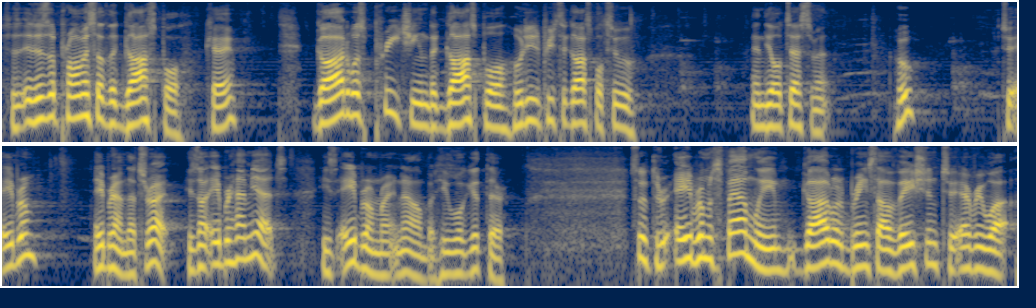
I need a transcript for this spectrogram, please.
It says it is a promise of the gospel, okay? God was preaching the gospel. Who did he preach the gospel to in the Old Testament? Who? To Abram? Abraham, that's right. He's not Abraham yet. He's Abram right now, but he will get there. So through Abram's family, God would bring salvation to every what?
